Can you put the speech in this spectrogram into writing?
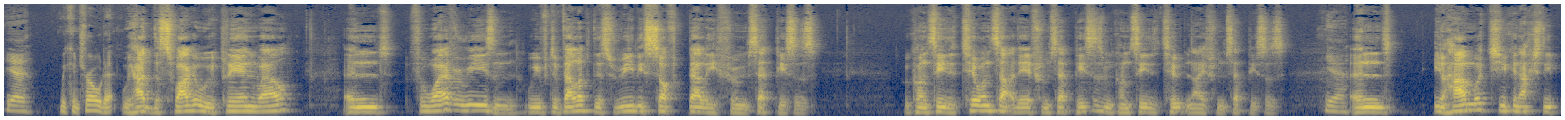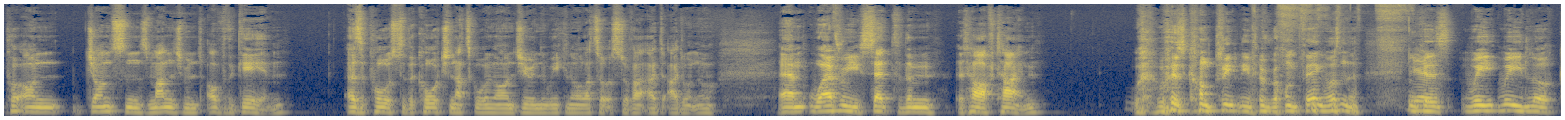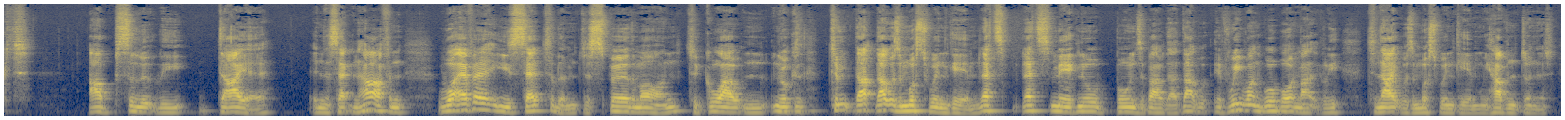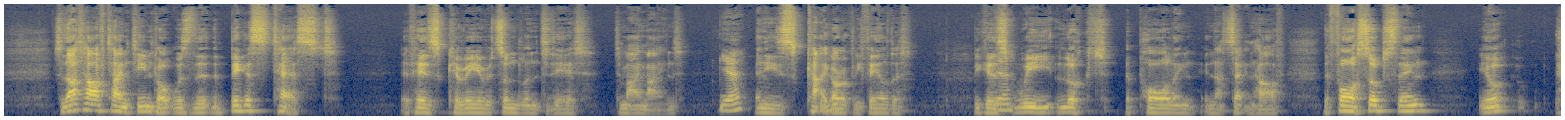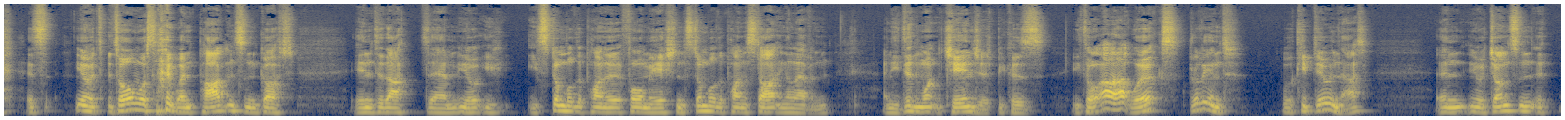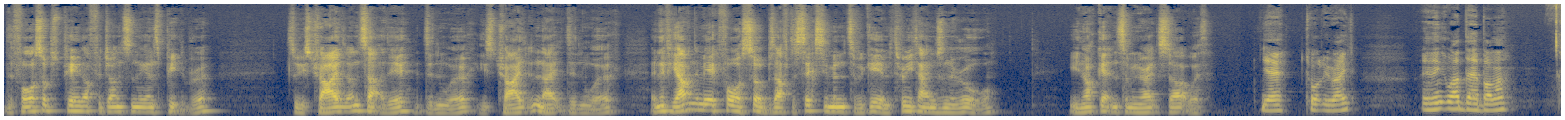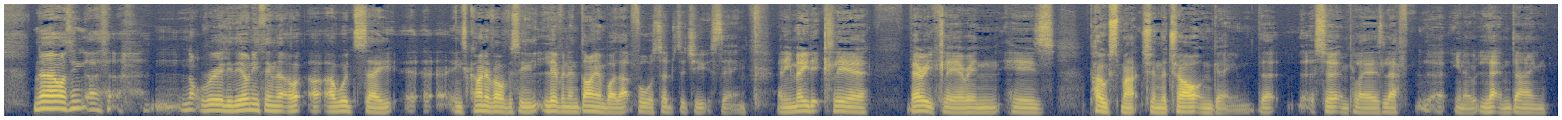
Yeah, We controlled it. We had the swagger, we were playing well, and for whatever reason, we've developed this really soft belly from set pieces. We conceded two on Saturday from set pieces, and we conceded two tonight from set pieces. yeah, And you know how much you can actually put on Johnson's management of the game, as opposed to the coaching that's going on during the week and all that sort of stuff. I, I, I don't know. Um, whatever he said to them at half time was completely the wrong thing, wasn't it? Because we we looked absolutely dire in the second half, and whatever he said to them to spur them on to go out and you know 'cause to, that that was a must-win game. Let's let's make no bones about that. That if we want to go up automatically tonight was a must-win game. We haven't done it. So that half-time team talk was the, the biggest test of his career at Sunderland to date, to my mind yeah, and he's categorically failed it because Yeah. we looked appalling in that second half. The four subs thing, you know, it's you know it's, it's almost like when Parkinson got into that, um, you know, he, he stumbled upon a formation, stumbled upon a starting eleven, and he didn't want to change it because he thought, oh, that works, brilliant, we'll keep doing that. And you know Johnson, the four subs paid off for Johnson against Peterborough. So he's tried it on Saturday, it didn't work. He's tried it tonight, it didn't work. And if you're having to make four subs after 60 minutes of a game three times in a row, you're not getting something right to start with. Yeah, totally right. Anything to add there, Bomber? No, I think uh, not really. The only thing that I, I would say, uh, he's kind of obviously living and dying by that four substitutes thing, and he made it clear, very clear in his post match in the Charlton game that certain players left, uh, you know, let him down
